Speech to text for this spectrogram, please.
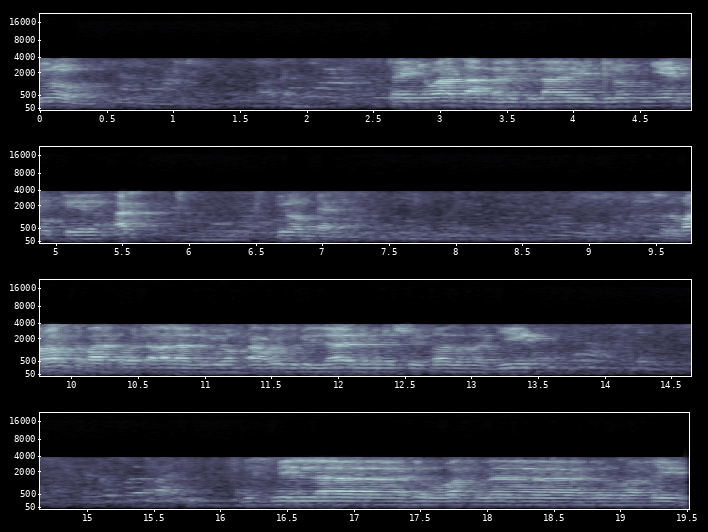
juróom tey ñu war a tàmbali ci laaye juróom ñeen fukkeel ak juróom benn sunu borom tabaraka wa taala mi ngi wax audu billahi min alsheitan arrajim bismillahi arrahmani arrahim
